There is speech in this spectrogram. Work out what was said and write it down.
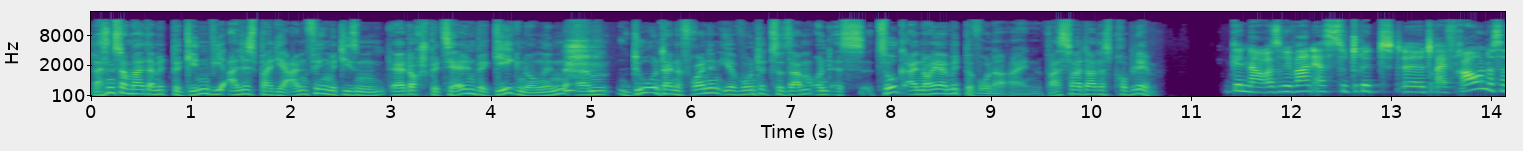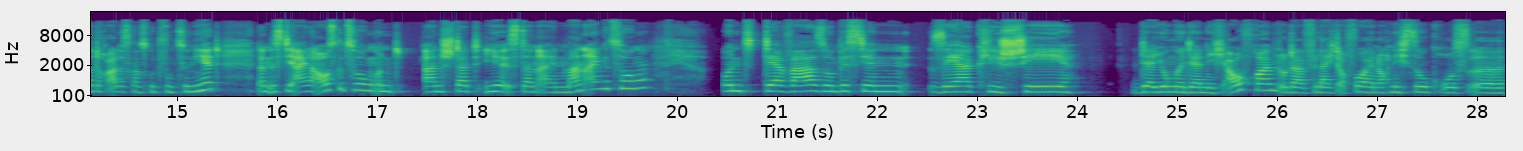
Lass uns doch mal damit beginnen, wie alles bei dir anfing mit diesen äh, doch speziellen Begegnungen. Ähm, du und deine Freundin, ihr wohntet zusammen und es zog ein neuer Mitbewohner ein. Was war da das Problem? Genau, also wir waren erst zu dritt äh, drei Frauen, das hat doch alles ganz gut funktioniert. Dann ist die eine ausgezogen und anstatt ihr ist dann ein Mann eingezogen. Und der war so ein bisschen sehr Klischee, der Junge, der nicht aufräumt oder vielleicht auch vorher noch nicht so groß äh,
